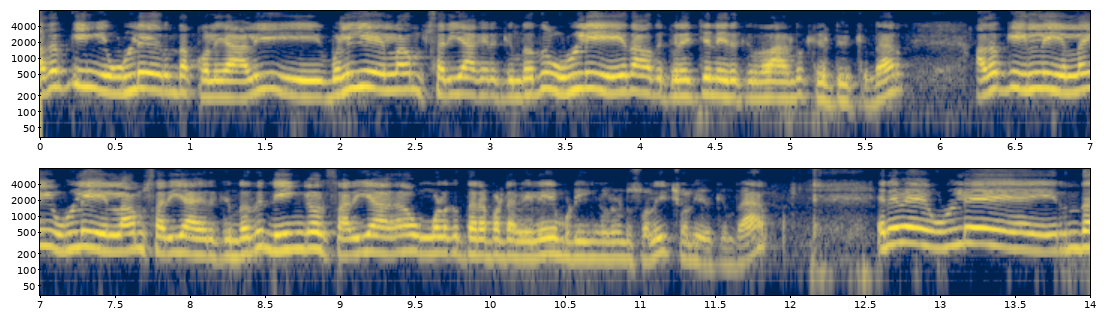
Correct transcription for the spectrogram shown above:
அதற்கு இங்கே உள்ளே இருந்த கொலையாளி வெளியே எல்லாம் சரியாக இருக்கின்றது. உள்ளே ஏதாவது பிரச்சனை இருக்கிறதா என்று கேட்டிருக்கின்றார். அதற்கு இல்லை இல்லை உள்ளே எல்லாம் சரியாக இருக்கின்றது. நீங்கள் சரியாக உங்களுக்கு தரப்பட்ட வேலையை முடியுங்கள் என்று சொல்லி சொல்லியிருக்கின்றார். எனவே உள்ளே இருந்த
